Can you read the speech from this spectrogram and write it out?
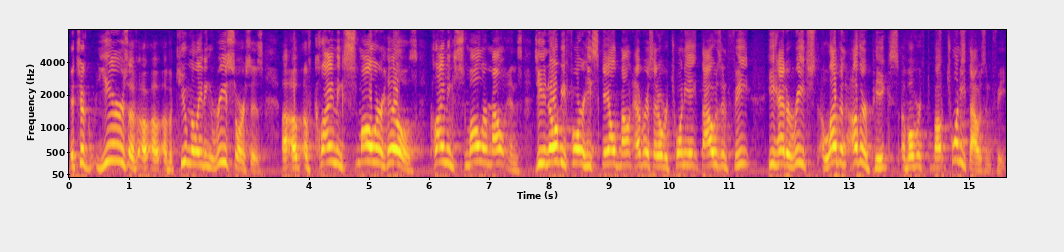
It took years of, of, of accumulating resources, uh, of, of climbing smaller hills, climbing smaller mountains. Do you know before he scaled Mount Everest at over 28,000 feet, he had to reach 11 other peaks of over about 20,000 feet.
